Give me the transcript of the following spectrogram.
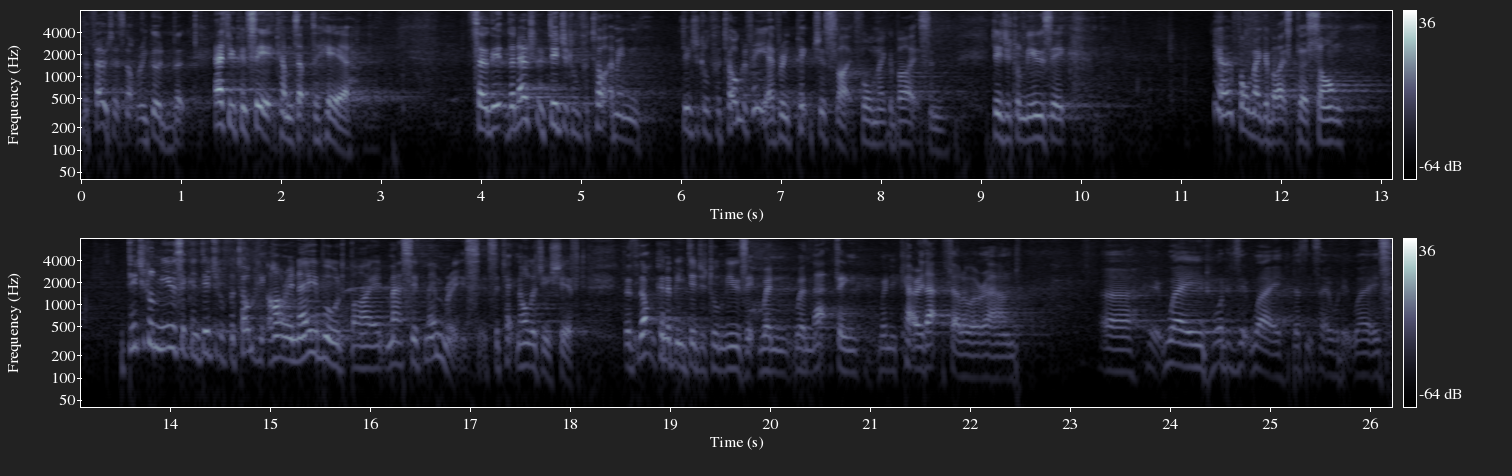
the, photo's not very good, but as you can see, it comes up to here. So the, the notion of digital photo I mean, digital photography, every picture's like four megabytes, and digital music, you know, four megabytes per song. Digital music and digital photography are enabled by massive memories. It's a technology shift. There's not going to be digital music when, when that thing, when you carry that fellow around. Uh, it weighed, what does it weigh? It doesn't say what it weighs.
